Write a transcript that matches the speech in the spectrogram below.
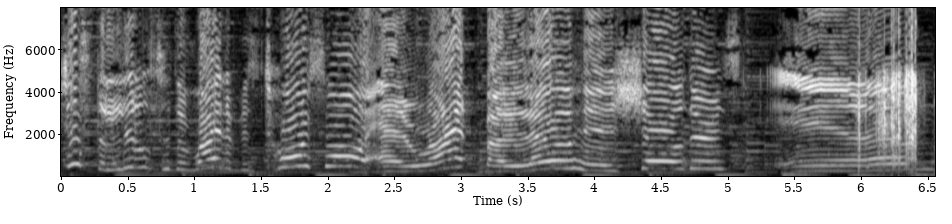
just a little to the right of his torso and right below his shoulders. And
